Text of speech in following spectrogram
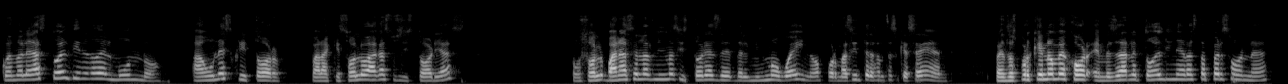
cuando le das todo el dinero del mundo a un escritor para que solo haga sus historias, pues solo van a ser las mismas historias de, del mismo güey, ¿no? Por más interesantes que sean. Pero entonces, ¿por qué no mejor, en vez de darle todo el dinero a esta persona,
